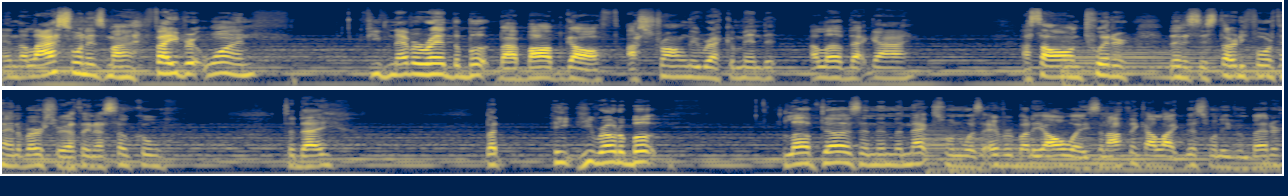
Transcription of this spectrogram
And the last one is my favorite one. If you've never read the book by Bob Goff, I strongly recommend it. I love that guy. I saw on Twitter that it's his 34th anniversary. I think that's so cool today. But he, he wrote a book Love does, and then the next one was Everybody Always, and I think I like this one even better.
